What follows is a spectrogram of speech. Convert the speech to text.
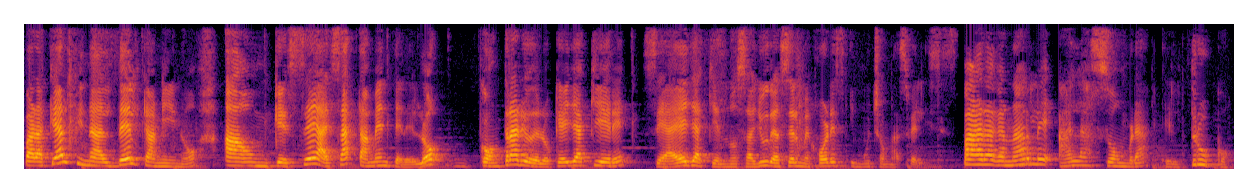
para que al final del camino, aunque sea exactamente de lo contrario de lo que ella quiere, sea ella quien nos ayude a ser mejores y mucho más felices. Para ganarle a la sombra, el truco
